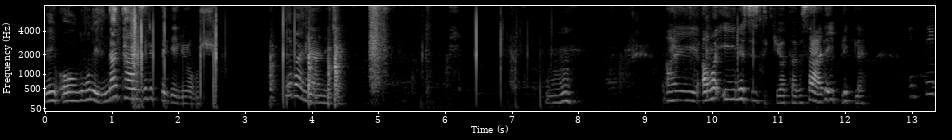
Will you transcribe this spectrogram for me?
Benim oğlumun elinden terzilik de geliyormuş. Değil mi anneanneciğim? Ay ama iğnesiz dikiyor tabii. Sade iplikle. İplik.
